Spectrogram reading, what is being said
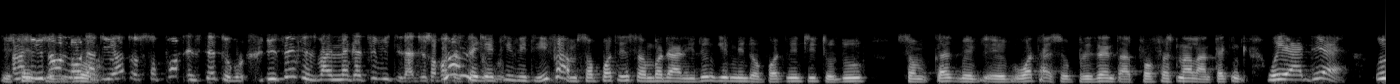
The state And you don't know grow. that you have to support a state to grow. You think it's by negativity that you support Not a state to grow. negativity. If I'm supporting somebody and you don't give me the opportunity to do some of, uh, what I should present as professional and technical, we are there. We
